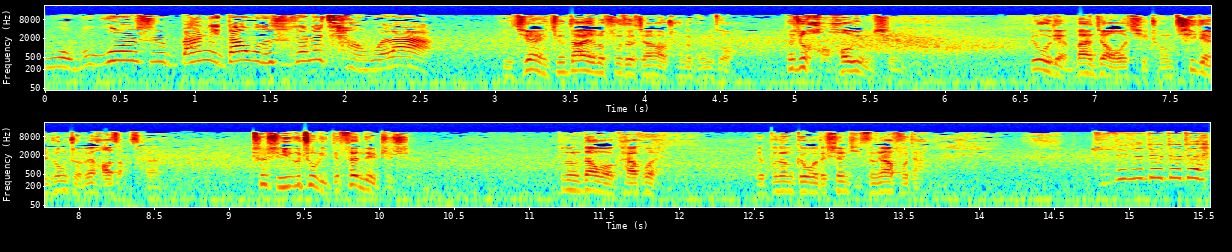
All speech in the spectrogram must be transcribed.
我不过是把你耽误的时间再抢回来。你既然已经答应了负责蒋小川的工作，那就好好用心。六点半叫我起床，七点钟准备好早餐，这是一个助理的分内之事，不能耽误我开会，也不能给我的身体增加负担。对对对对对对，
